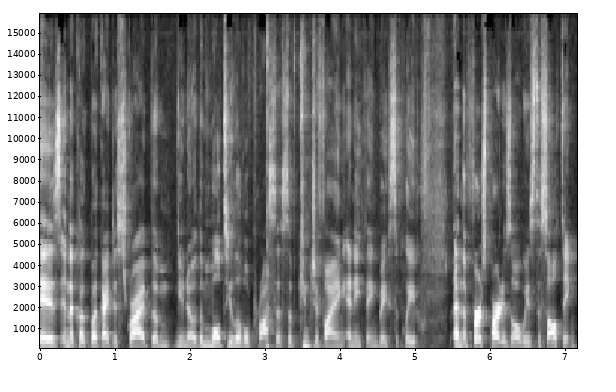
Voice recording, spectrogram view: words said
is in the cookbook I describe the you know the multi-level process of kimchifying anything basically. And the first part is always the salting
